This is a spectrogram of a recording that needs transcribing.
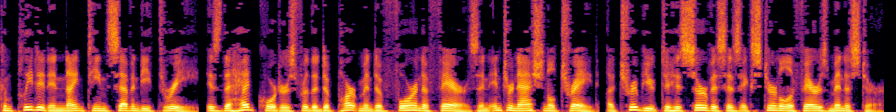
completed in 1973, is the headquarters for the Department of Foreign Affairs and International Trade, a tribute to his service as External Affairs Minister.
